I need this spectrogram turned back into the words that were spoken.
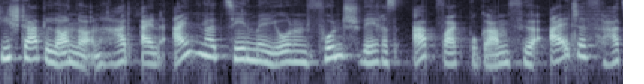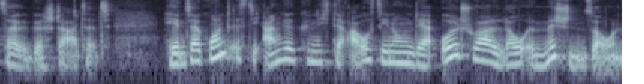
Die Stadt London hat ein 110 Millionen Pfund schweres Abwrackprogramm für alte Fahrzeuge gestartet. Hintergrund ist die angekündigte Ausdehnung der Ultra Low Emission Zone.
